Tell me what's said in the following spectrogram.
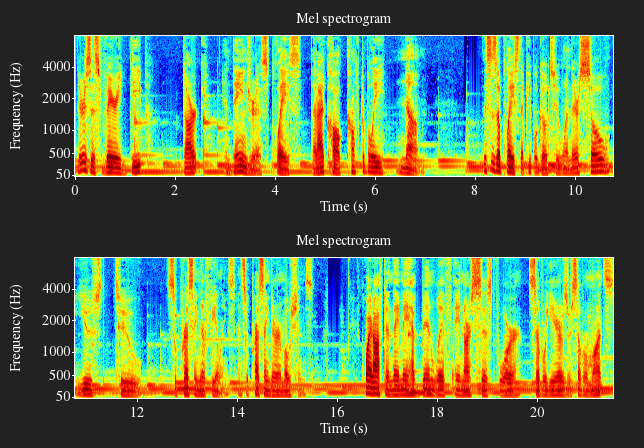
There is this very deep dark and dangerous place that I call comfortably numb. This is a place that people go to when they're so used to suppressing their feelings and suppressing their emotions. Quite often, they may have been with a narcissist for several years or several months,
